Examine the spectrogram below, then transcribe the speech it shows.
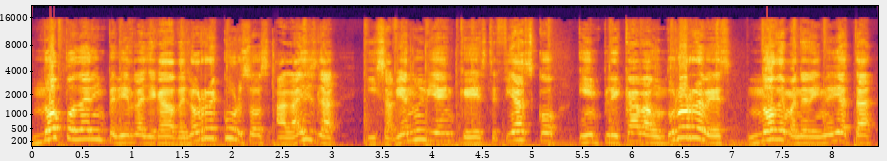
no poder impedir la llegada de los recursos a la isla y sabían muy bien que este fiasco implicaba un duro revés, no de manera inmediata,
